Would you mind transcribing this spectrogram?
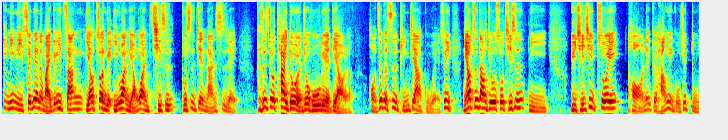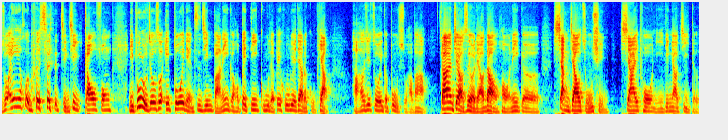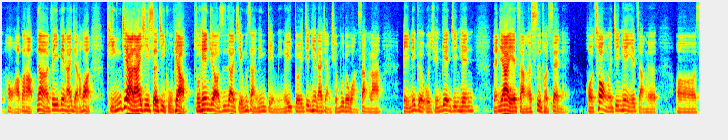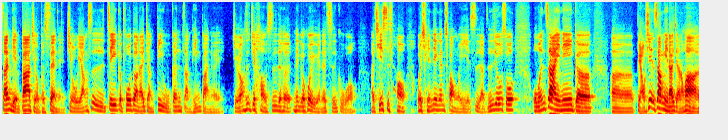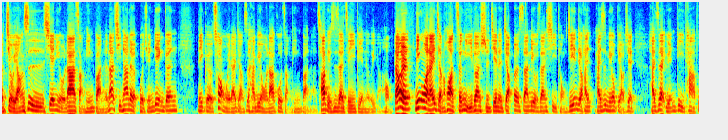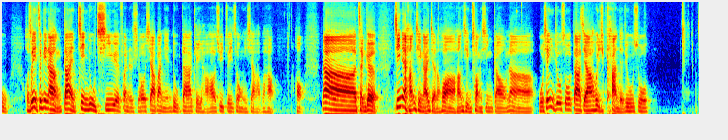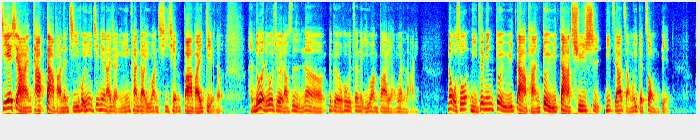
你你随便的买个一张，也要赚个一万两万，其实不是件难事诶。可是就太多人就忽略掉了，哦，这个是平价股诶，所以你要知道，就是说，其实你与其去追哦那个航运股去赌说，哎，会不会是景气高峰？你不如就是说，一拨一点资金，把那个被低估的、被忽略掉的股票，好好去做一个部署，好不好？刚刚周老师有聊到哦那个橡胶族群。下一波你一定要记得吼，好不好？那这一边来讲的话，平价的 IC 设计股票，昨天就老师在节目上已经点名了一堆，今天来讲全部都往上拉。诶，那个伟全店今天人家也涨了四 percent 诶，好，创维今天也涨了呃三点八九 percent 诶，九阳是这一个波段来讲第五根涨停板诶，九阳是最好师的那个会员的持股哦，啊，其实哦，维权店跟创维也是啊，只是就是说我们在那个呃表现上面来讲的话，九阳是先有拉涨停板的，那其他的维权店跟那个创维来讲是还没有拉过涨停板啊，差别是在这一边而已了哈。当然，另外来讲的话，整理一段时间的叫二三六三系统，今天就还还是没有表现，还是在原地踏步。所以这边来讲，当然进入七月份的时候，下半年度大家可以好好去追踪一下，好不好？好，那整个今天行情来讲的话，行情创新高。那我相信就是说，大家会去看的，就是说，接下来它大盘的机会，因为今天来讲已经看到一万七千八百点了。很多人就会觉得，老师，那那个会不会真的一万八两万来？那我说，你这边对于大盘、对于大趋势，你只要掌握一个重点。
